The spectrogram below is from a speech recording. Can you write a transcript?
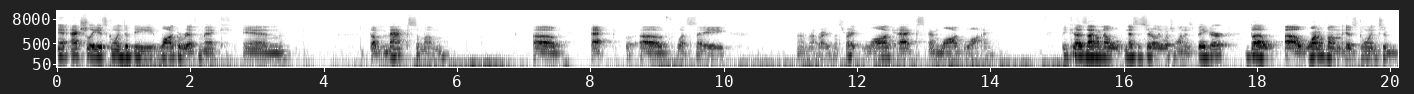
And actually, it's going to be logarithmic in the maximum of x, of, let's say, I'm not writing this right, log x and log y. Because I don't know necessarily which one is bigger, but uh, one of them is going to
